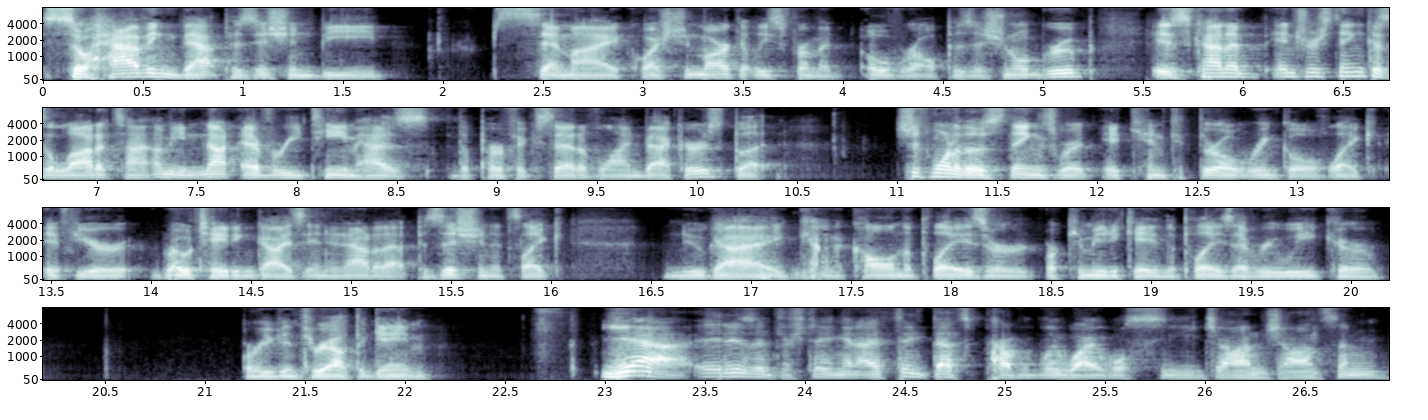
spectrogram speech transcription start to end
so having that position be semi question mark, at least from an overall positional group, is kind of interesting because a lot of time, I mean, not every team has the perfect set of linebackers, but it's just one of those things where it can throw a wrinkle of like if you're rotating guys in and out of that position, it's like new guy mm-hmm. kind of calling the plays or or communicating the plays every week or or even throughout the game. Yeah, it is interesting, and I think that's probably why we'll see John Johnson.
